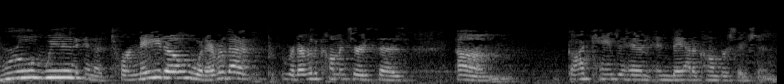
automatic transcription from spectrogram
whirlwind, in a tornado, whatever that, whatever the commentary says, um, God came to him and they had a conversation.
